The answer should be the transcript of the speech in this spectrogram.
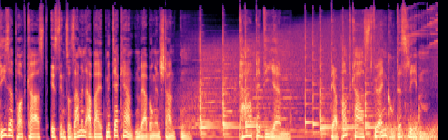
Dieser Podcast ist in Zusammenarbeit mit der Kärnten-Werbung entstanden. Carpe Diem. Der Podcast für ein gutes Leben.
